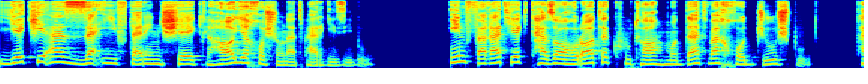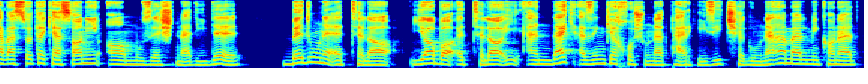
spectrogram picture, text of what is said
یکی از ضعیفترین شکل‌های خشونت پرهیزی بود. این فقط یک تظاهرات کوتاه مدت و خودجوش بود. توسط کسانی آموزش ندیده بدون اطلاع یا با اطلاعی اندک از اینکه خشونت پرهیزی چگونه عمل می کند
